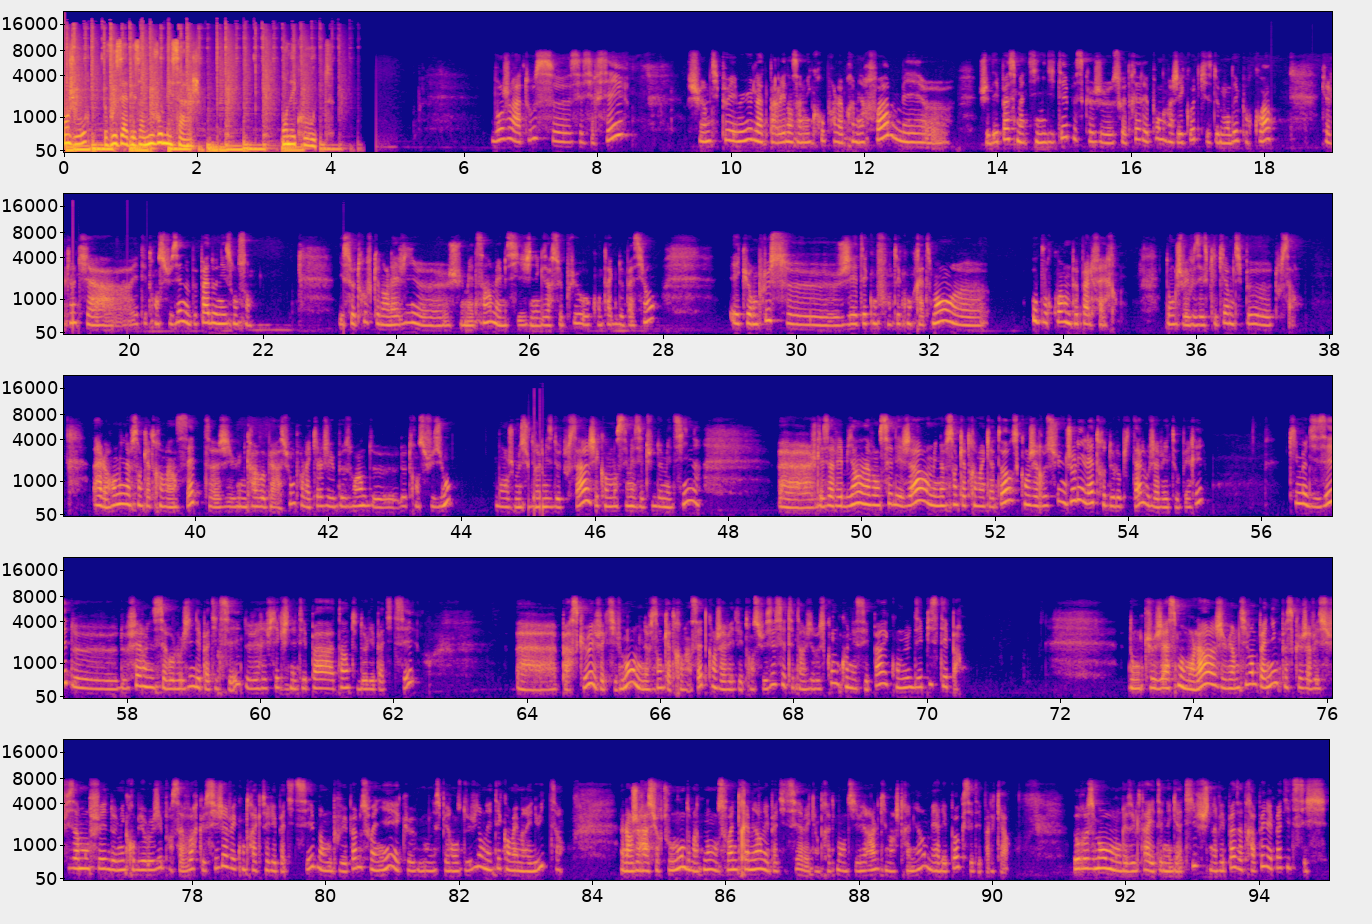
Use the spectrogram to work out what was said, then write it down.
Bonjour, vous avez un nouveau message. On écoute. Bonjour à tous, euh, c'est Circé. Je suis un petit peu émue de parler dans un micro pour la première fois, mais euh, je dépasse ma timidité parce que je souhaiterais répondre à Gécode qui se demandait pourquoi quelqu'un qui a été transfusé ne peut pas donner son sang. Il se trouve que dans la vie, euh, je suis médecin, même si je n'exerce plus au contact de patients, et qu'en plus, euh, j'ai été confrontée concrètement euh, au pourquoi on ne peut pas le faire. Donc je vais vous expliquer un petit peu tout ça. Alors en 1987, j'ai eu une grave opération pour laquelle j'ai eu besoin de, transfusion. Bon, je me suis remise de tout ça, j'ai commencé mes études de médecine euh, je les avais bien avancés déjà en 1994 quand j'ai reçu une jolie lettre de l'hôpital où j'avais été opérée qui me disait de, faire une sérologie d'hépatite C, de vérifier que je n'étais pas atteinte de l'hépatite C. Euh, parce que effectivement, en 1987, quand j'avais été transfusée, c'était un virus qu'on ne connaissait pas et qu'on ne dépistait pas. Donc euh, à ce moment-là, j'ai eu un petit vent de panique parce que j'avais suffisamment fait de microbiologie pour savoir que si j'avais contracté l'hépatite C, ben, on ne pouvait pas me soigner et que mon espérance de vie en était quand même réduite. Alors je rassure tout le monde, maintenant on soigne très bien l'hépatite C avec un traitement antiviral qui marche très bien, mais à l'époque c'était pas le cas. Heureusement mon résultat était négatif, je n'avais pas attrapé l'hépatite C.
